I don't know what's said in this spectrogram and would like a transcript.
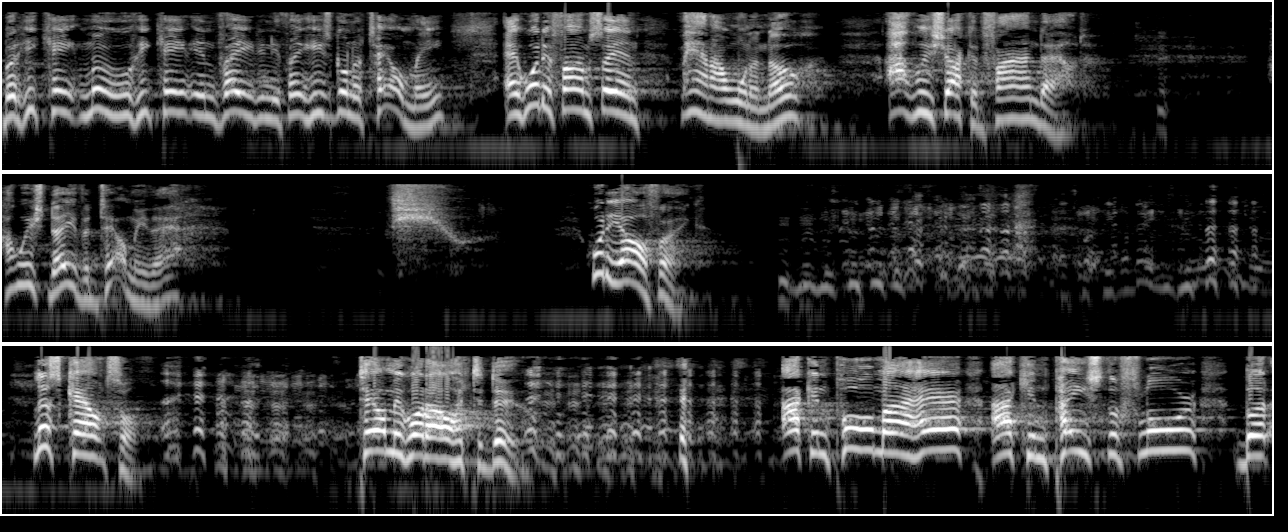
but he can't move, he can't invade anything, he's going to tell me. And what if I'm saying, man, I want to know. I wish I could find out. I wish Dave would tell me that. Phew. What do y'all think? Let's counsel. Tell me what I ought to do. I can pull my hair, I can pace the floor, but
